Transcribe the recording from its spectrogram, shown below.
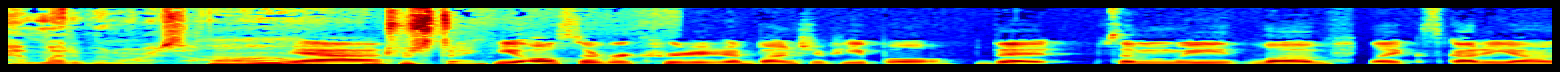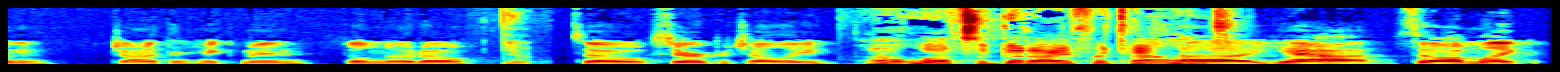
That might have been where I saw. it. Oh, Yeah. Interesting. He also recruited a bunch of people that some we love, like Skottie Young, Jonathan Hickman, Phil Noto. Yep. So Sara Pichelli. Oh, well, that's a good eye for talent. Uh, yeah. So I'm like,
